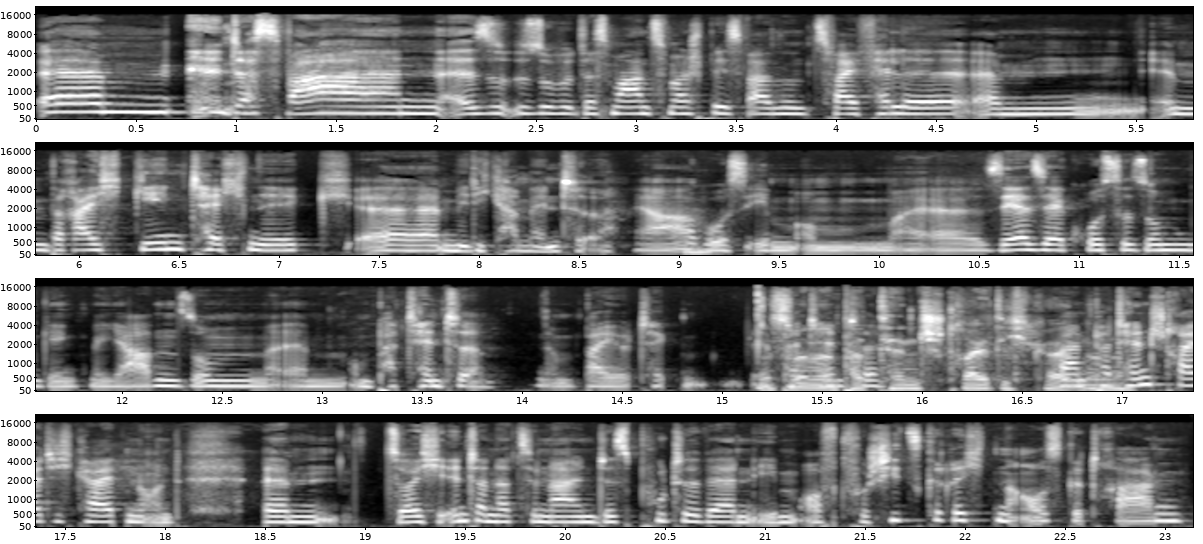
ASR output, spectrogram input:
Ähm, das waren, also so, das waren zum Beispiel, es waren so zwei Fälle ähm, im Bereich Gentechnik, äh, Medikamente, ja, mhm. wo es eben um äh, sehr, sehr große Summen ging, Milliardensummen, ähm, um Patente, um Biotech. Das Patente, waren Patentstreitigkeiten. Waren Patentstreitigkeiten und ähm, solche internationalen Dispute werden eben oft vor Schiedsgerichten ausgetragen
